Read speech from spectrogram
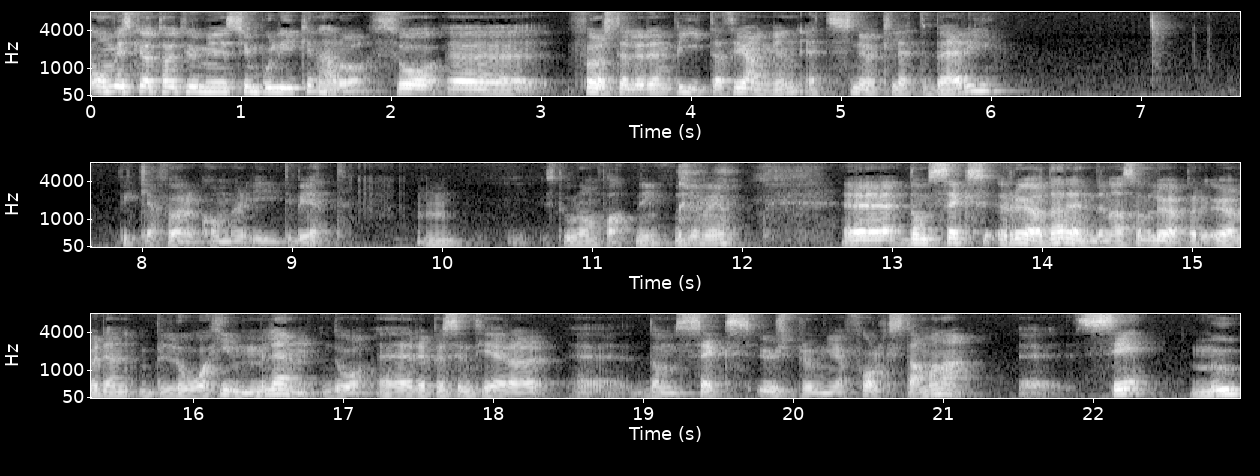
om vi ska ta itu med symboliken här då, så eh, föreställer den vita triangeln ett snöklätt berg. Vilka förekommer i Tibet Mm. i stor omfattning till och med. Eh, De sex röda ränderna som löper över den blå himlen då eh, representerar eh, de sex ursprungliga folkstammarna. Eh, Se, Mu,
